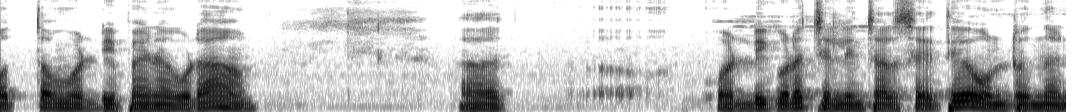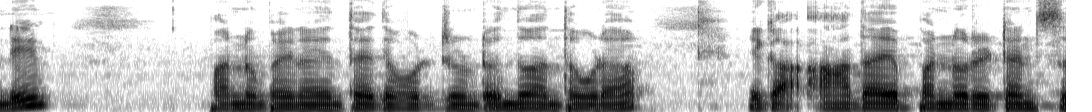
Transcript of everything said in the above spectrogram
మొత్తం వడ్డీ పైన కూడా వడ్డీ కూడా చెల్లించాల్సి అయితే ఉంటుందండి. పన్ను పైన ఎంత అయితే వడ్డీ ఉంటుందో అంత కూడా. ఇక ఆదాయ పన్ను రిటర్న్స్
